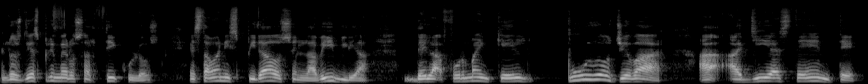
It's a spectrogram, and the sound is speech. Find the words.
Los diez primeros artículos estaban inspirados en la Biblia, de la forma en que él pudo llevar allí a este ente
